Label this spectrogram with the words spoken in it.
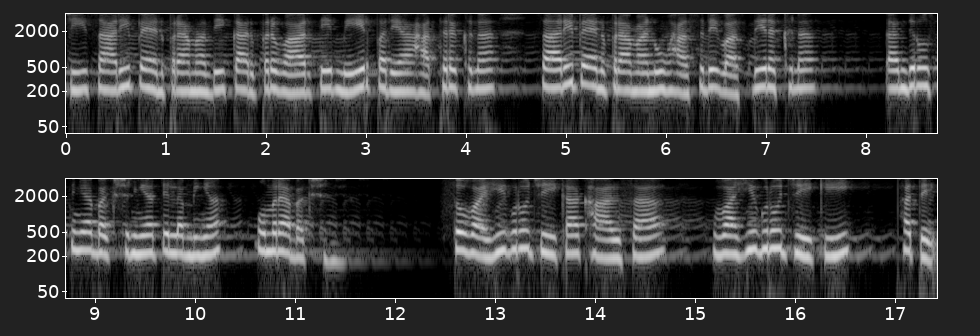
ਜੀ, ਸਾਰੇ ਭੈਣ ਭਰਾਵਾਂ ਦੇ ਘਰ ਪਰਿਵਾਰ ਤੇ ਮੇਰ ਭਰਿਆ ਹੱਥ ਰੱਖਣਾ, ਸਾਰੇ ਭੈਣ ਭਰਾਵਾਂ ਨੂੰ ਹੱਸਦੇ ਵਸਦੇ ਰੱਖਣਾ, ਤੰਦਰੁਸਤੀਆਂ ਬਖਸ਼ਣੀਆਂ ਤੇ ਲੰਮੀਆਂ ਉਮਰਾਂ ਬਖਸ਼ਣੀਆਂ। ਸੋ ਵਾਹਿਗੁਰੂ ਜੀ ਕਾ ਖਾਲਸਾ, ਵਾਹਿਗੁਰੂ ਜੀ ਕੀ ਫਤਿਹ।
